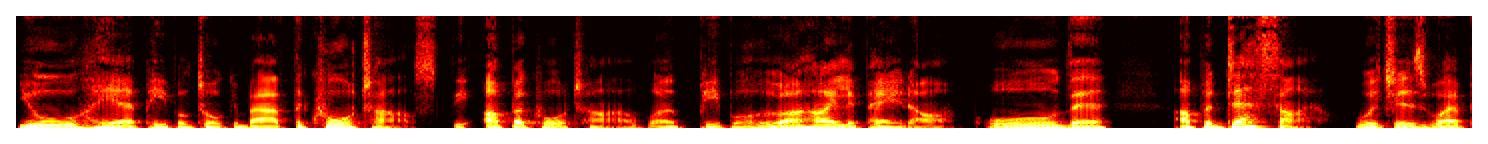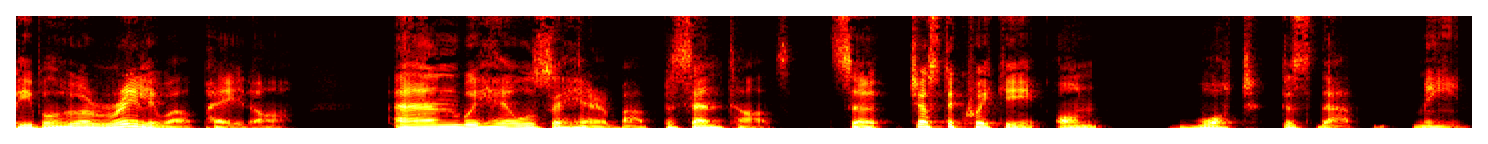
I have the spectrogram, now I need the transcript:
You'll hear people talk about the quartiles, the upper quartile, where people who are highly paid are, or the upper decile, which is where people who are really well paid are. And we also hear about percentiles. So, just a quickie on what does that mean?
